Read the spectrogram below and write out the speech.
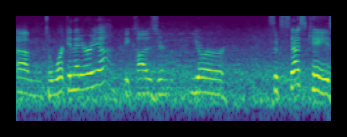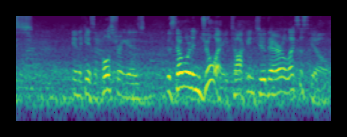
um, to work in that area because your your success case, in the case of Pullstring, is does someone enjoy talking to their Alexa skill,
